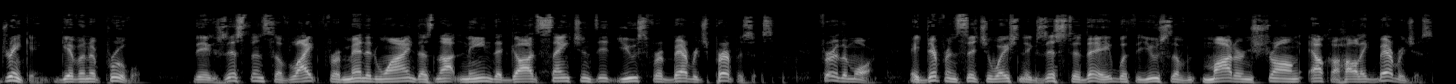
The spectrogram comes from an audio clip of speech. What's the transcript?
drinking given approval. The existence of light fermented wine does not mean that God sanctions its use for beverage purposes. Furthermore, a different situation exists today with the use of modern strong alcoholic beverages.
